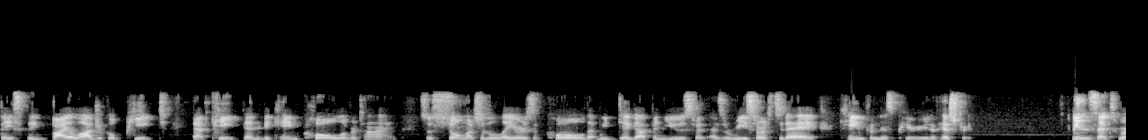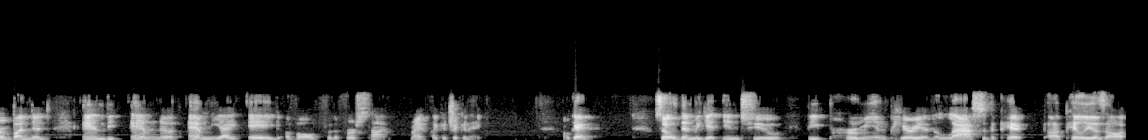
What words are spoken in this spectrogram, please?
basically biological peat. That peat then became coal over time. So, so much of the layers of coal that we dig up and use as a resource today came from this period of history. Insects were abundant, and the amniote egg evolved for the first time, right? Like a chicken egg. Okay? So then we get into the Permian period, the last of the uh, Paleozoic,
